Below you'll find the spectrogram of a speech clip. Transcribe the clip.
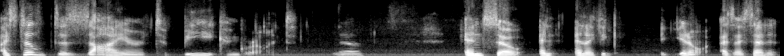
I still desire to be congruent. Yeah. And so, and and I think, you know, as I said,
